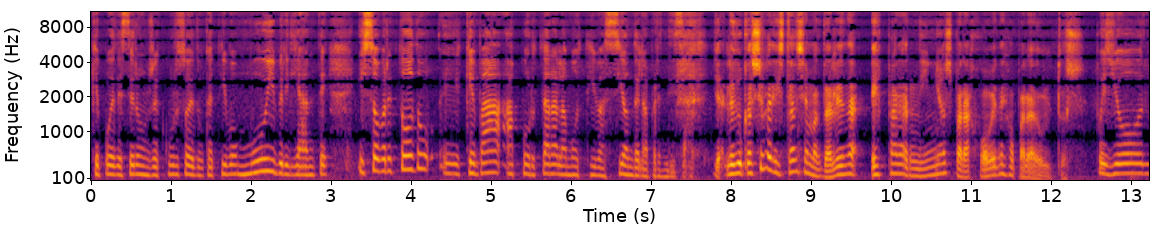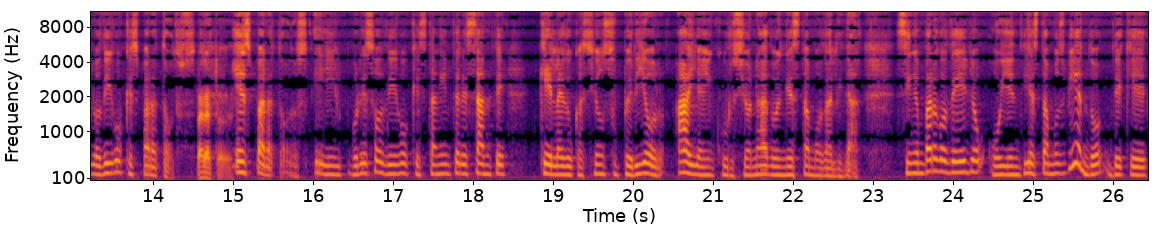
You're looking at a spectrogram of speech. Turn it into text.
que puede ser un recurso educativo muy brillante y sobre todo eh, que va a aportar a la motivación del aprendizaje. ¿La educación a distancia, Magdalena, es para niños, para jóvenes o para adultos? Pues yo lo digo que es para todos. Para todos. Es para todos. Y por eso digo que es tan interesante que la educación superior haya incursionado en esta modalidad. Sin embargo, de ello, hoy en día estamos viendo de que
